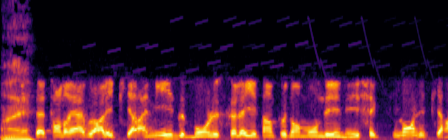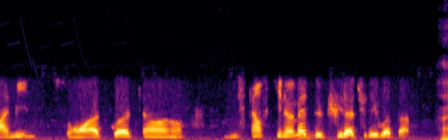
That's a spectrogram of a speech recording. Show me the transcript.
Ouais. J'attendrais à voir les pyramides. Bon, le soleil est un peu dans mon nez, mais effectivement, les pyramides sont à quoi 10-15 km depuis là, tu les vois pas. Ouais.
